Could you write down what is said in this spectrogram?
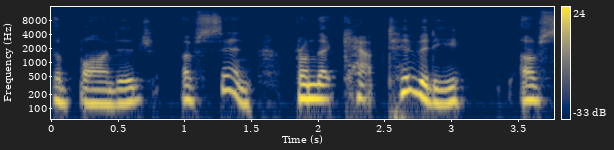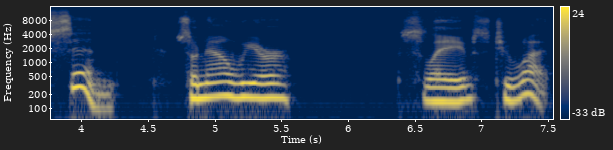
the bondage of sin, from the captivity of sin. So now we are slaves to what?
